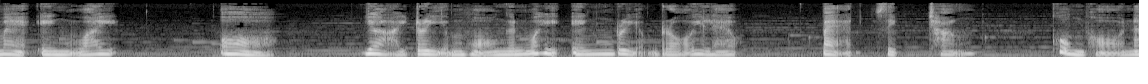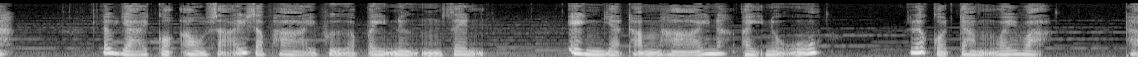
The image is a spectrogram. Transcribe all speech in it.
แม่เองไว้ อ้อ ยายเตรียมห่อเงินไว้ให้เองเรียบร้อยแล้วแปดสิบชัง คงพอนะ แล้วยายก็เอาสายสะพายเผื่อไปหนึ่งเส้น เอ็งอย่าทำหายนะไอ้หนู แล้วก็จำไว้ว่า ถ้า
